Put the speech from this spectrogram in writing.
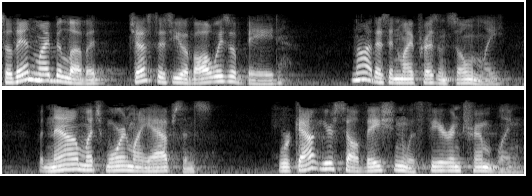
So then, my beloved, just as you have always obeyed, not as in my presence only, but now much more in my absence, work out your salvation with fear and trembling,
